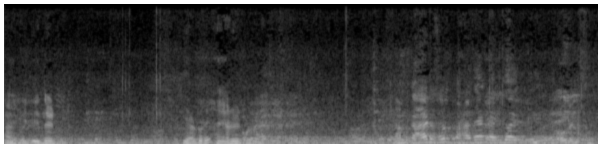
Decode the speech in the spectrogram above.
ಹಾಂ ಇದು ಇದು ಇಟ್ಬಿಡಿ. ಎರಡು ರೀ? ಎರಡು ಇಟ್ಬಿಡಿ. ನಮ್ಮ ಗಾಡಿ ಸ್ವಲ್ಪ ಹದ್ಯಾಗ ಇದು ಆಯ್ತು.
